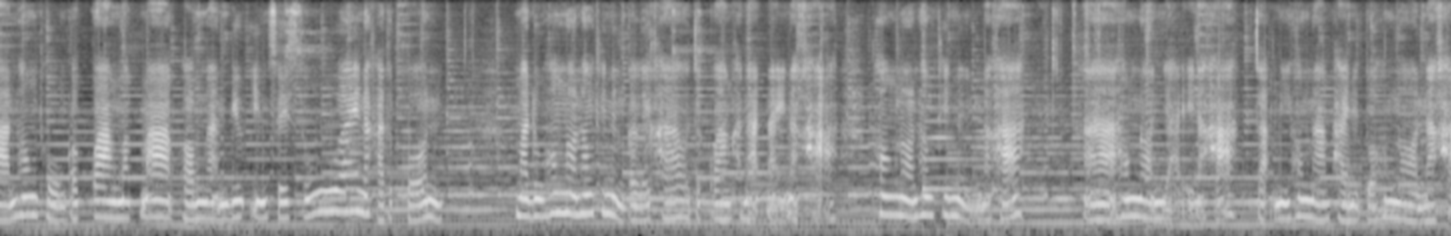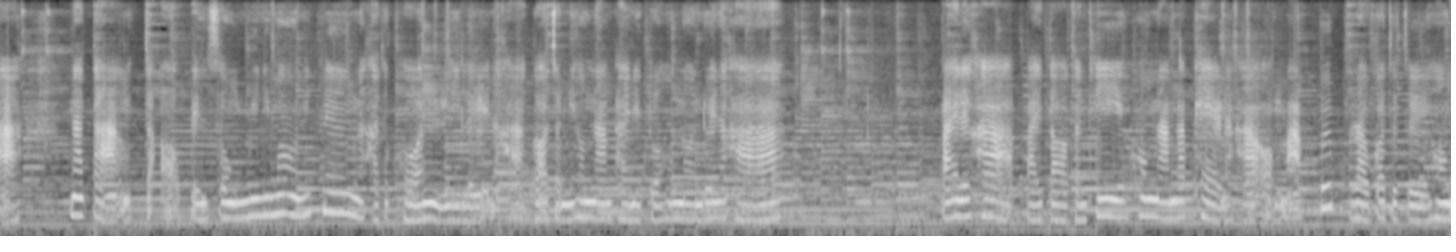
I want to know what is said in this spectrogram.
านห้องโถงก็กว้างมาก ๆ พร้อมงานบิวอินสวยๆนะคะทุกคน มาดูห้องนอนห้องที่หนึ่งกันเลยค่ะว่าจะกว้างขนาดไหนนะคะ ห้องนอนห้องที่หนึ่งนะคะอ่าห้องนอนใหญ่นะคะ จะมีห้องน้ำภายในตัวห้องนอนนะคะ หน้าต่างจะออกเป็นทรงมินิมอลนิดนึงนะคะ ทุกคนนี่เลยนะคะ ก็จะมีห้องน้ำภายในตัวห้องนอนด้วยนะคะ เลยค่ะ ไปต่อกันที่ห้องน้ำรับแขกนะคะ ออกมาปุ๊บเราก็จะเจอห้อง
